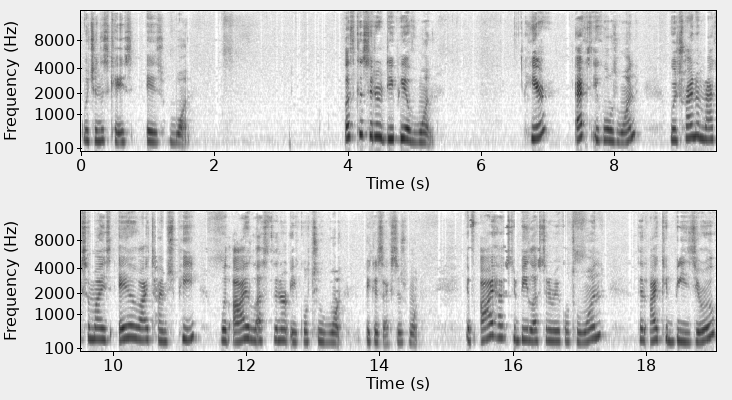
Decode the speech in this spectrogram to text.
which in this case is 1. Let's consider dp of 1. Here, x equals 1. We're trying to maximize a of i times p with i less than or equal to 1, because x is 1. If i has to be less than or equal to 1, then i could be 0,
